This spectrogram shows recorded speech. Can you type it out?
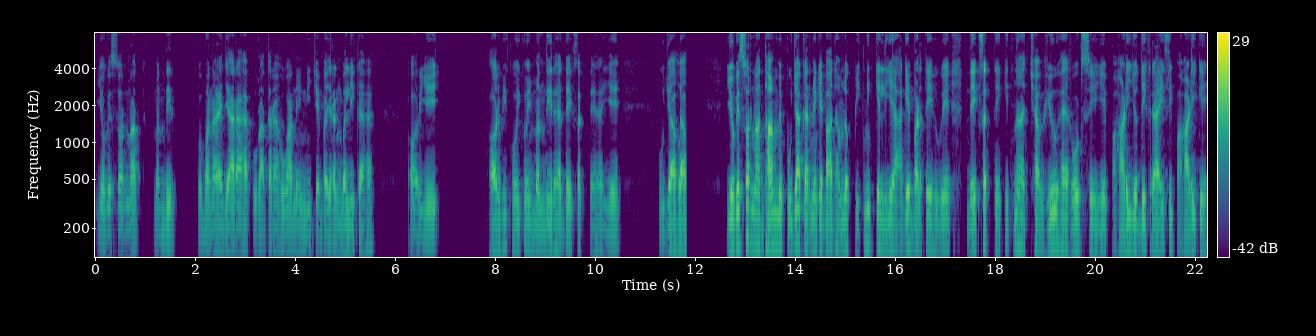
योगेश्वर नाथ मंदिर को बनाया जा रहा है, पूरा तरह हुआ नहीं, नीचे बजरंग बली का है और ये और भी कोई कोई मंदिर है, देख सकते हैं, ये पूजा हुआ योगेश्वर नाथ धाम में पूजा करने के बाद हम लोग पिकनिक के लिए आगे बढ़ते हुए देख सकते हैं, कितना अच्छा व्यू है रोड से, ये पहाड़ी जो दिख रहा है, इसी पहाड़ी के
